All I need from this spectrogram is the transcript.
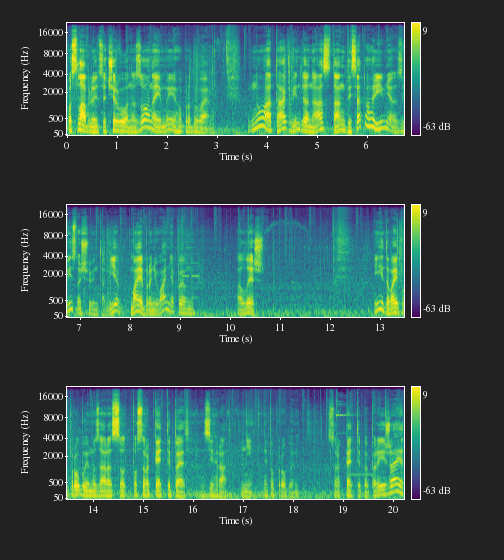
послаблюється червона зона, і ми його пробиваємо. Ну, а так, він для нас танк 10 рівня. Звісно, що він там є, має бронювання певне. Але ж. І давай попробуємо зараз от по 45 ТП зіграти. Ні, не попробуємо. 45 ТП переїжджає.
